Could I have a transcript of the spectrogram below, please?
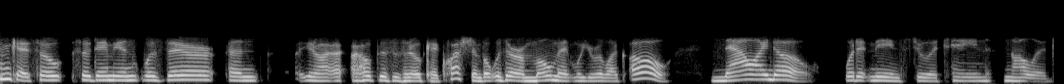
Okay, so so Damien, was there and you know, I, I hope this is an okay question, but was there a moment where you were like, oh, now I know what it means to attain knowledge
